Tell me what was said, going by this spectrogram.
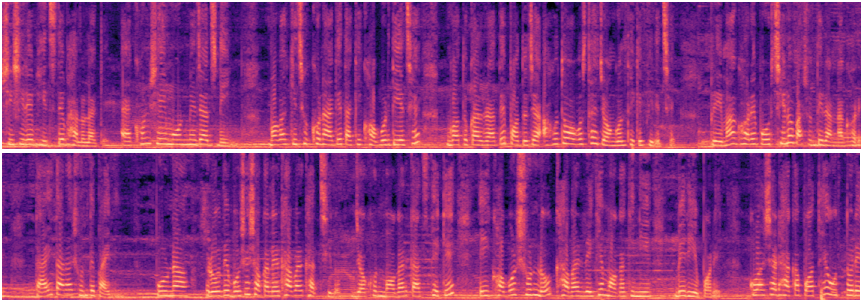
শিশিরে ভিজতে ভালো লাগে। এখন সেই মন মেজাজ নেই। মগা কিছুক্ষণ আগে তাকে খবর দিয়েছে, গতকাল রাতে পদজা আহত অবস্থায় জঙ্গল থেকে ফিরেছে। প্রেমা ঘরে পড়ছিল বাসন্তী রান্নাঘরে। তাই তারা শুনতে পায়নি। পূর্ণা রোদে বসে সকালের খাবার খাচ্ছিল। যখন মগার কাছ থেকে এই খবর শুনলো, খাবার রেখে মগাকে নিয়ে বেরিয়ে পড়ে। কুয়াশা ঢাকা পথে উত্তরে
